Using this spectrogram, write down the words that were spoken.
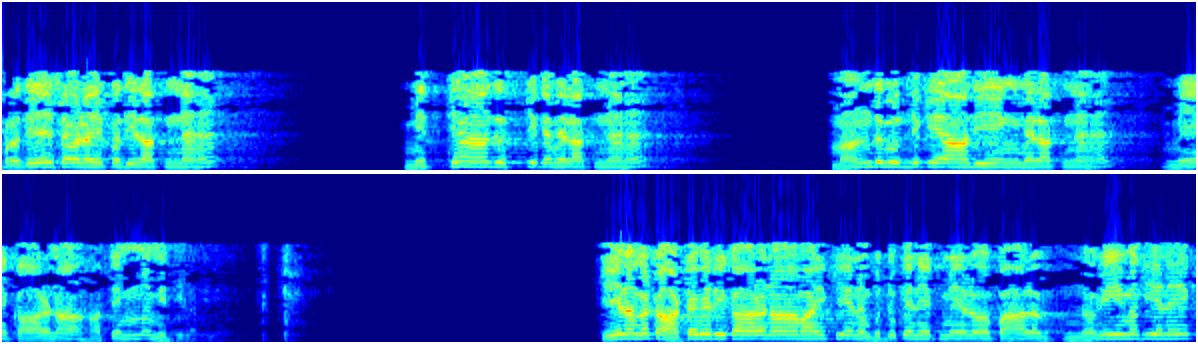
ප්‍රදේශවල ඉපදිලත් නැහැ. මිත්‍යා දෘෂ්ටික වෙලත් නැහැ. මන්ද බුද්ධිකේ ආදීන් මෙලත් නැහැ. මේ කාරණා හතෙන්ම මිදිලා ඊළඟට අටවෙරි කාරණාවයි කියන බුදු කෙනෙක් මේලෝ පහළ නොවීම කියන එක.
